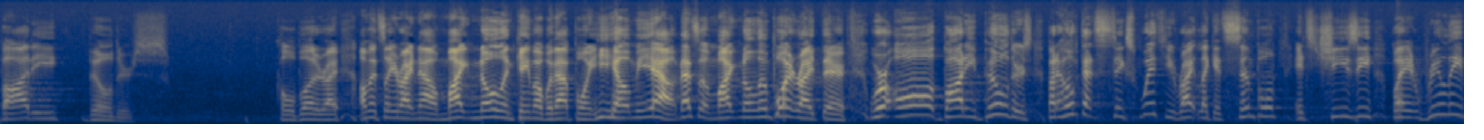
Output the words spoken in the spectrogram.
body builders cold blooded, right? I'm going to tell you right now, Mike Nolan came up with that point. He helped me out. That's a Mike Nolan point right there. We're all bodybuilders, but I hope that sticks with you, right? Like it's simple, it's cheesy, but it really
